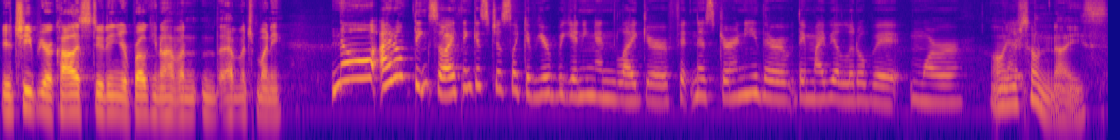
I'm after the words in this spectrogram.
You're cheap. You're a college student. You're broke. You don't have un- that much money. No, I don't think so. I think it's just like if you're beginning in like your fitness journey, there they might be a little bit more. Oh, you're so nice.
